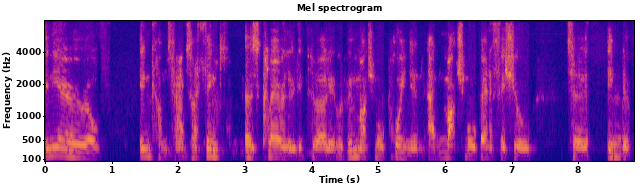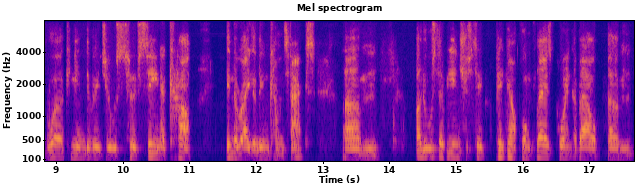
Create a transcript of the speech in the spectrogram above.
In the area of income tax, I think as Claire alluded to earlier, it would be much more poignant and much more beneficial to in working individuals to have seen a cut in the rate of income tax. Um, I'd also be interested, picking up on Claire's point about um,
